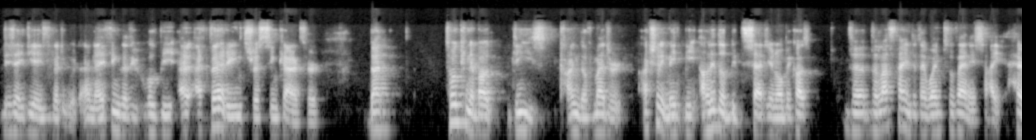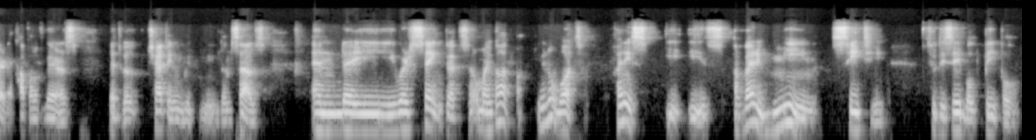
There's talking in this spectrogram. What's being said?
This idea is very good, and I think that it will be a, a very interesting character. But talking about these kind of matter actually made me a little bit sad, you know, because the the last time that I went to Venice, I heard a couple of girls that were chatting with themselves, and they were saying that, oh my God, you know what? Venice is a very mean city to disabled people.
